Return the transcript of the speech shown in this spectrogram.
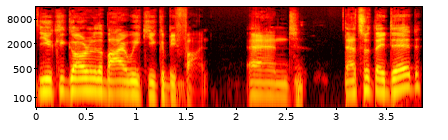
you could go into the bye week. You could be fine. And that's what they did.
